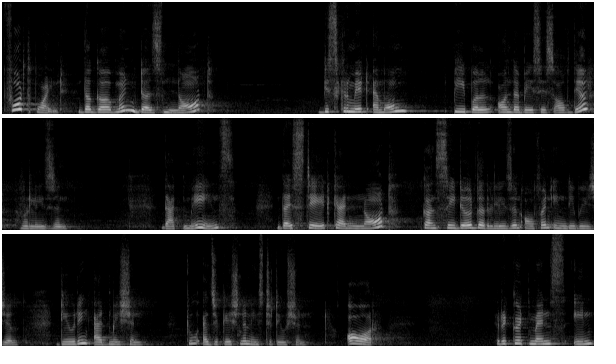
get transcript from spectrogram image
Fourth point, the government does not discriminate among people on the basis of their religion. That means the state cannot consider the religion of an individual during admission to educational institution or recruitments in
